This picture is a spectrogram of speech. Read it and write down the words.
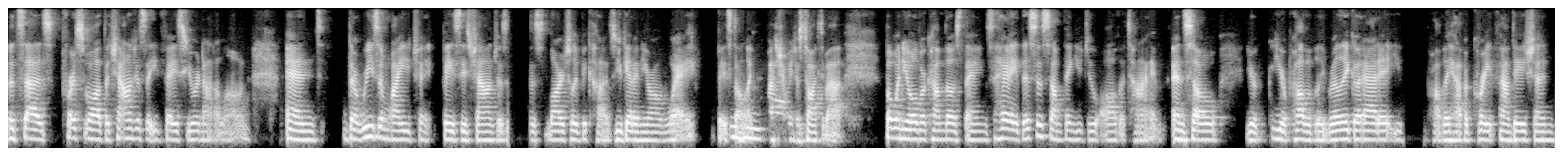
that says, first of all, the challenges that you face, you are not alone. And the reason why you ch- face these challenges is largely because you get in your own way, based mm-hmm. on like mm-hmm. the question we just talked about. But when you overcome those things, hey, this is something you do all the time. And so you're you're probably really good at it. You probably have a great foundation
